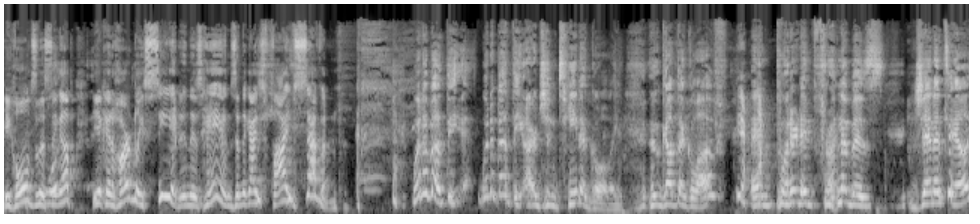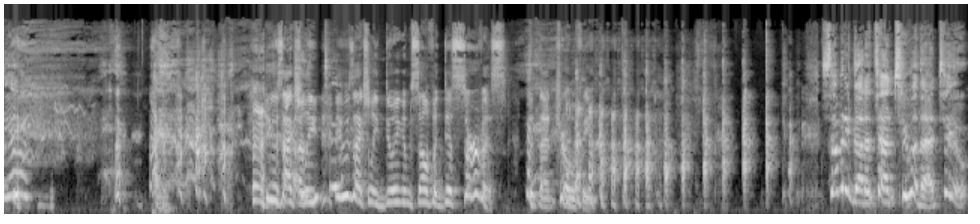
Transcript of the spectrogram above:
he holds this thing up. You can hardly see it in his hands, and the guy's five seven. What about the what about the Argentina goalie who got the glove Yeah. and put it in front of his genitalia? He was actually he was actually doing himself a disservice with that trophy. Somebody got a tattoo of that too.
